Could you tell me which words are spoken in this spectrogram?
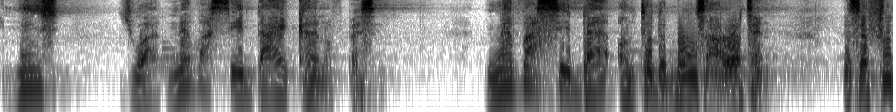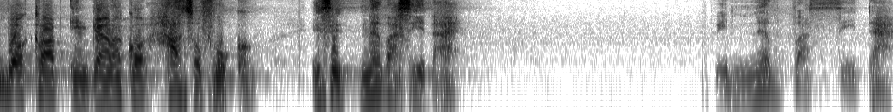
It means you are never say die kind of person. Never say die until the bones are rotten. There's a football club in Ghana called Hearts of Oak. He said, never say die. We never say die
